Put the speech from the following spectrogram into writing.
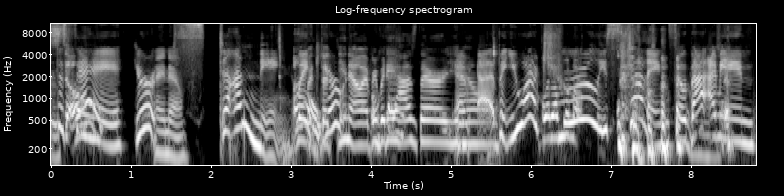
have to so- say, you're I know. stunning. Oh, like But, you're you know, everybody okay. has their you know. uh, but you are But I'm gonna- truly stunning. So that I mean,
